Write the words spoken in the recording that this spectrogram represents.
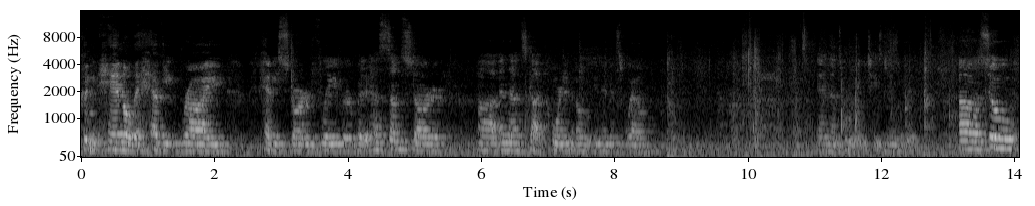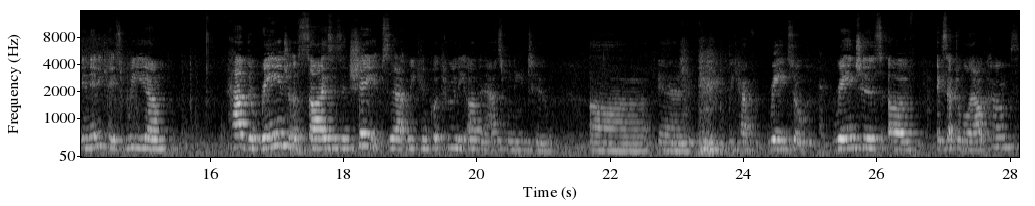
couldn't handle the heavy rye, heavy starter flavor, but it has some starter, uh, and that's got corn and oat in it as well. And that's what we're going to taste in a little bit. Uh, so in any case, we um, have the range of sizes and shapes that we can put through the oven as we need to. Uh, and we have range, so ranges of acceptable outcomes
